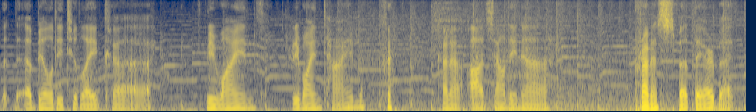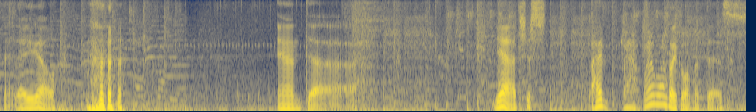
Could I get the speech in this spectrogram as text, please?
the, ability to like uh, rewind, rewind time. kind of odd sounding uh, premise, but there, but there you go. and uh, yeah, it's just I where was I going with this?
